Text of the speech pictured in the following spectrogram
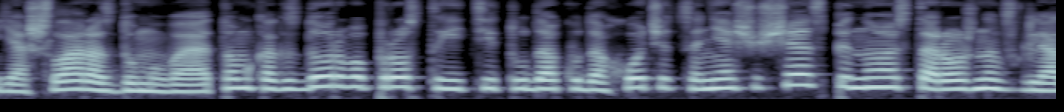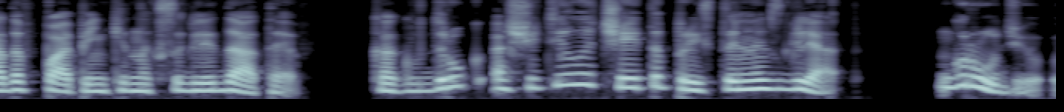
Я шла, раздумывая о том, как здорово просто идти туда, куда хочется, не ощущая спиной осторожных взглядов папенькиных соглядатаев, как вдруг ощутила чей-то пристальный взгляд. Грудью.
